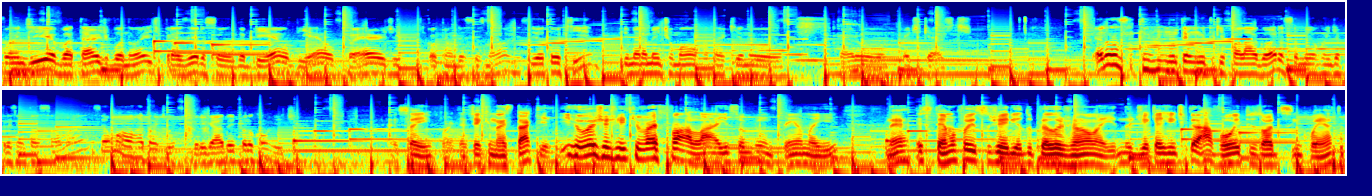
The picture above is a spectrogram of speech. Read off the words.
Bom dia, boa tarde, boa noite, prazer. Eu sou o Gabriel, Biel, Proerd, qualquer um desses nomes. E eu tô aqui, primeiramente uma honra estar aqui no Caro Podcast. Eu não, não tenho muito o que falar agora, eu sou meio ruim de apresentação, mas é uma honra estar aqui. Obrigado aí pelo convite. É isso aí, o importante é que nós está aqui. E hoje a gente vai falar aí sobre um tema aí, né? Esse tema foi sugerido pelo João aí no dia que a gente gravou o episódio 50.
